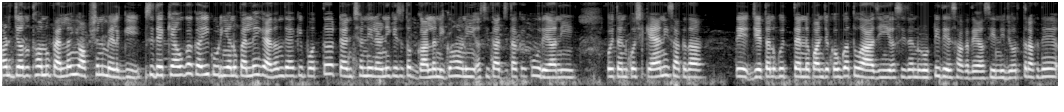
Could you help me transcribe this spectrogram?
ਹੁਣ ਜਦੋਂ ਤੁਹਾਨੂੰ ਪਹਿਲਾਂ ਹੀ ਆਪਸ਼ਨ ਮਿਲ ਗਈ, ਤੁਸੀਂ ਦੇਖਿਆ ਹੋਊਗਾ ਕਈ ਕੁੜੀਆਂ ਨੂੰ ਪਹਿਲਾਂ ਹੀ ਕਹਿ ਦਿੰਦੇ ਆ ਕਿ ਪੁੱਤ ਟੈਨਸ਼ਨ ਨਹੀਂ ਲੈਣੀ, ਕਿਸੇ ਤੋਂ ਗੱਲ ਨਹੀਂ ਕਹਾਉਣੀ, ਅਸੀਂ ਤਾਂ ਅੱਜ ਤੱਕ ਘੂਰਿਆ ਨਹੀਂ, ਕੋਈ ਤੈਨੂੰ ਕੁਝ ਕਹਿ ਨਹੀਂ ਸਕਦਾ ਤੇ ਜੇ ਤੈਨੂੰ ਕੋਈ ਤਿੰਨ ਪੰਜ ਕਹੂਗਾ, ਤੂੰ ਆ ਜੀ, ਅਸੀਂ ਤੈਨੂੰ ਰੋਟੀ ਦੇ ਸਕਦੇ ਆ ਅਸੀਂ ਇੰਨੀ ਜ਼ਰੂਰਤ ਰੱਖਦੇ ਆ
